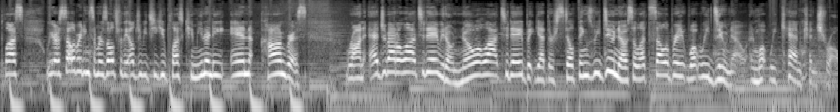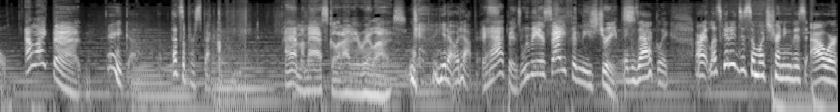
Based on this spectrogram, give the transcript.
Plus, we are celebrating some results for the LGBTQ plus community in Congress. We're on edge about a lot today. We don't know a lot today, but yet there's still things we do know. So let's celebrate what we do know and what we can control. I like that. There you go. That's a perspective. I had my mask on. I didn't realize. you know, it happens. It happens. We're being safe in these streets. Exactly. All right, let's get into some what's trending this hour.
